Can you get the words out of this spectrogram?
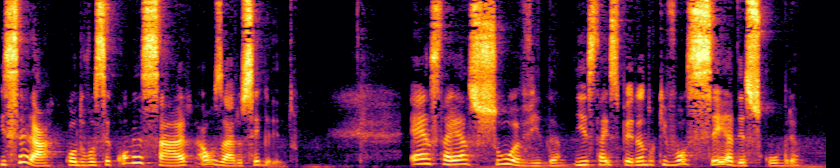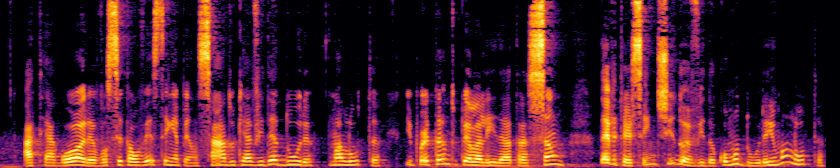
e será quando você começar a usar o segredo. Esta é a sua vida e está esperando que você a descubra. Até agora, você talvez tenha pensado que a vida é dura, uma luta, e, portanto, pela lei da atração, deve ter sentido a vida como dura e uma luta.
